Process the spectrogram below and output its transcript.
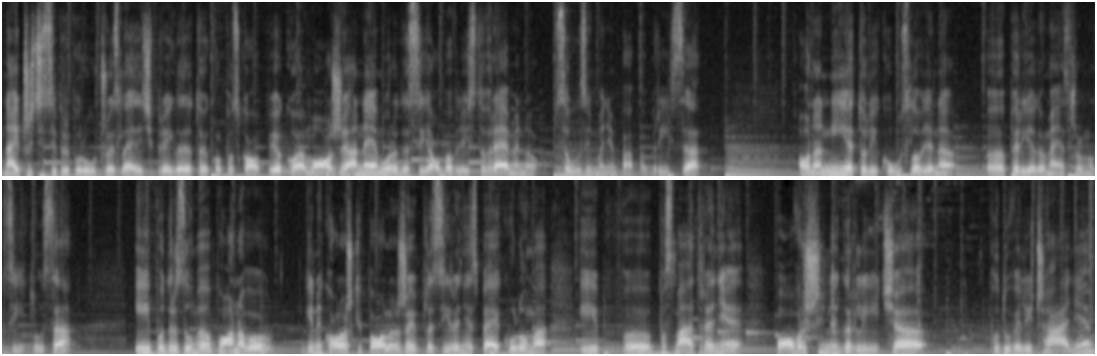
najčešće se preporučuje sledeći pregled, a to je kolposkopija koja može, a ne mora da se obavlja istovremeno sa uzimanjem Papa brisa. Ona nije toliko uslovljena periodom menstrualnog ciklusa i podrazumeva ponovo ginekološki položaj, plasiranje spekuluma i posmatranje površine grlića pod uveličanjem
